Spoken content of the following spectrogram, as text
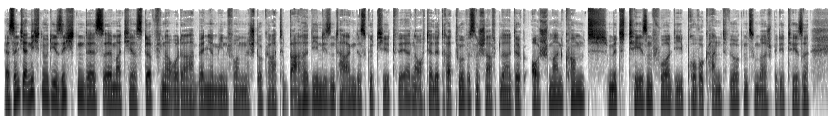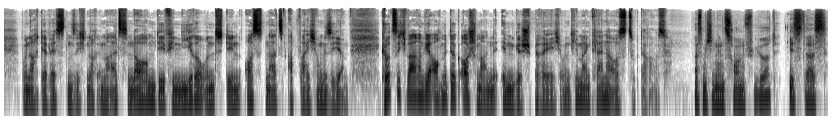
Es sind ja nicht nur die Sichten des äh, Matthias Döpfner oder Benjamin von Stuttgart-Barre, die in diesen Tagen diskutiert werden. Auch der Literaturwissenschaftler Dirk Oschmann kommt mit Thesen vor, die provokant wirken. Zum Beispiel die These, wonach der Westen sich noch immer als Norm definiere und den Osten als Abweichung sehe. Kürzlich waren wir auch mit Dirk Oschmann im Gespräch und hier mal ein kleiner Auszug daraus. Was mich in den Zorn führt, ist das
